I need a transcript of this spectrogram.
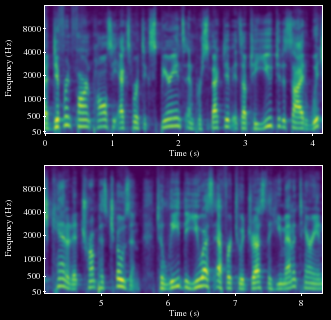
a different foreign policy expert's experience and perspective. It's up to you to decide which candidate Trump has chosen to lead the U.S. effort to address the humanitarian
